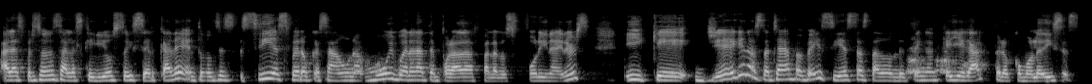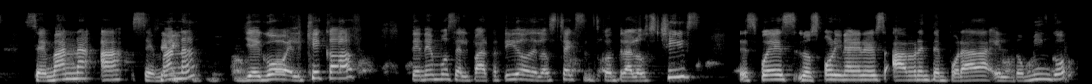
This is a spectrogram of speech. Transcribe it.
a las personas a las que yo estoy cerca de. Entonces, sí espero que sea una muy buena temporada para los 49ers y que lleguen hasta Tampa Bay, si es hasta donde tengan que llegar, pero como le dices, semana a semana sí. llegó el kickoff, tenemos el partido de los Texans contra los Chiefs, después los 49ers abren temporada el domingo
